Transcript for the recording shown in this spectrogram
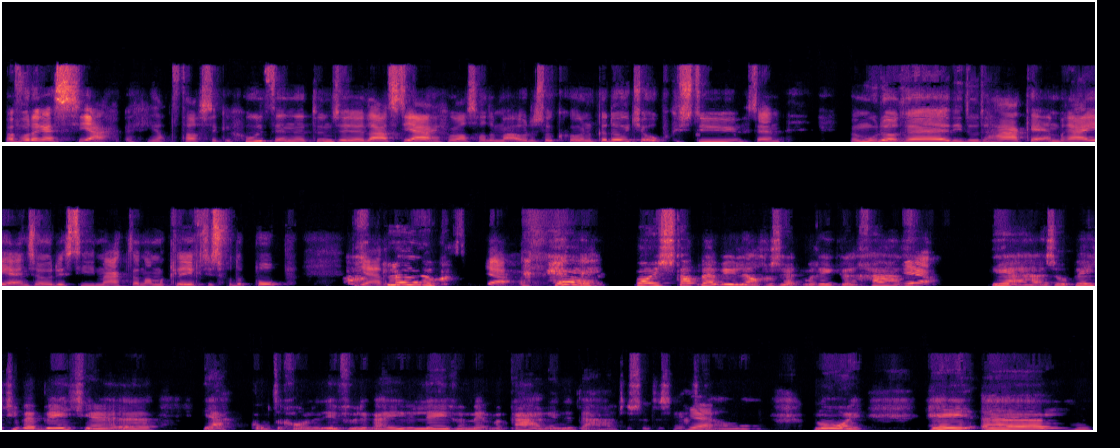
maar voor de rest, ja, gaat het hartstikke goed. En uh, toen ze laatstejarig was, hadden mijn ouders ook gewoon een cadeautje opgestuurd. En mijn moeder, uh, die doet haken en breien en zo. Dus die maakt dan allemaal kleertjes voor de pop. Ach, ja, leuk! Ja. Hey, mooie stap hebben jullie al gezet, Marieke. Gaaf. Ja. Ja, zo beetje bij beetje ja, komt er gewoon een invulling aan jullie leven met elkaar inderdaad. Dus dat is echt Ja. wel mooi. hey, um,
